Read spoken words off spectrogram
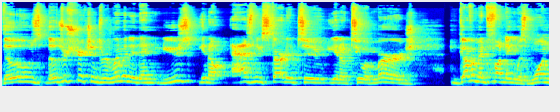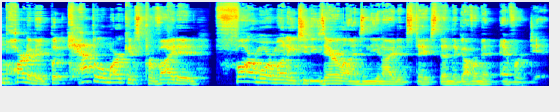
those those restrictions were limited, and use you know as we started to you know to emerge, government funding was one part of it, but capital markets provided far more money to these airlines in the United States than the government ever did.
